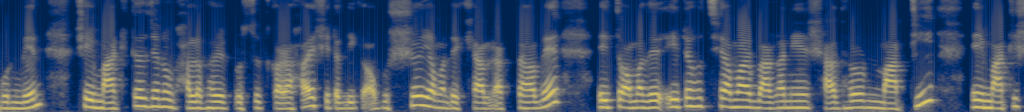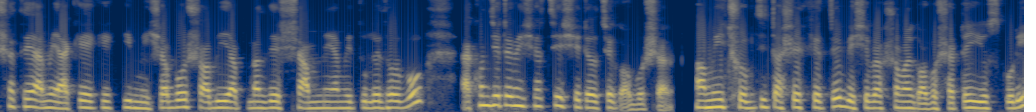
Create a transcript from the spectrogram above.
বুনবেন, সেই মাটিটা যেন ভালোভাবে প্রস্তুত করা হয়, সেটার দিকে অবশ্যই আমাদের খেয়াল রাখতে হবে। এই তো আমাদের, এটা হচ্ছে আমার বাগানের সাধারণ মাটি। এই মাটির সাথে আমি একে একে কি মিশাবো, সবই আপনাদের সামনে আমি তুলে ধরবো। এখন যেটা মিশাচ্ছি, সেটা হচ্ছে গোবর সার। আমি সবজি চাষের ক্ষেত্রে বেশিরভাগ সময় গোবর সারটাই ইউজ করি।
